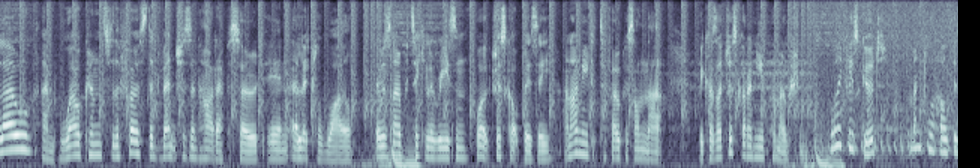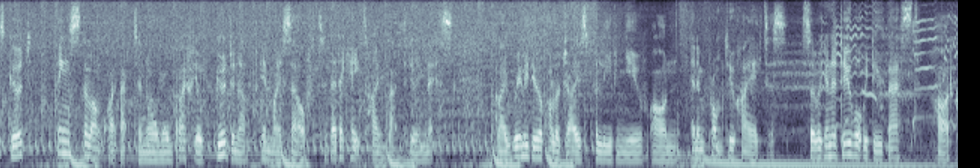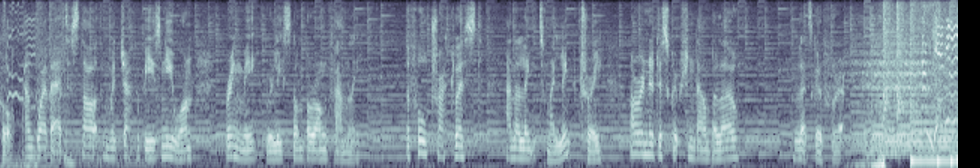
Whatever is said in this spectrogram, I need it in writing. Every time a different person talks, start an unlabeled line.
Hello, and welcome to the first Adventures in Hard episode in a little while. There was no particular reason, work just got busy, and I needed to focus on that because I just got a new promotion. Life is good, mental health is good, things still aren't quite back to normal, but I feel good enough in myself to dedicate time back to doing this. And I really do apologise for leaving you on an impromptu hiatus. So we're going to do what we do best hardcore. And where better to start than with Jakka-B's new one, Bring Me, released on Barong Family. The full track list and a link to my Linktree are in the description down below. Let's go for it.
